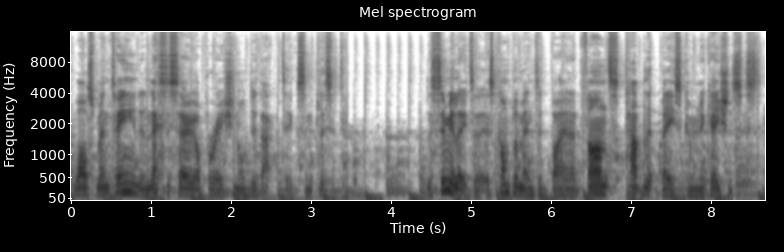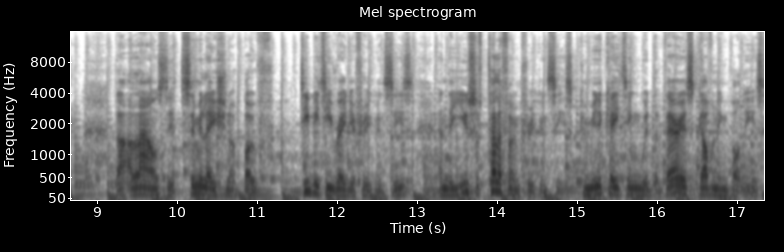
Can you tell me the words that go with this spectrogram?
whilst maintaining the necessary operational didactic simplicity. The simulator is complemented by an advanced tablet-based communication system that allows the simulation of both TBT radio frequencies and the use of telephone frequencies, communicating with the various governing bodies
